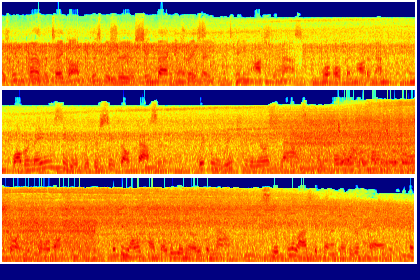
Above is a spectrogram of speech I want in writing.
As we prepare for takeoff, please be sure your seat back and tray table containing oxygen mask will open automatically. While remaining seated with your seatbelt fastened, quickly reach for the nearest mask and pull down the phone to start the flow of oxygen. Put the yellow cuff over your nose and mouth. Slip the elastic band over your head and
